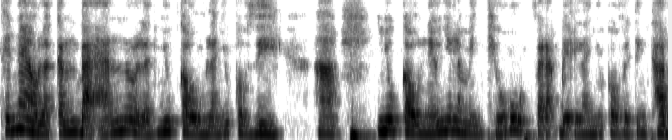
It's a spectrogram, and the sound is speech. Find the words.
Thế nào là căn bản rồi là nhu cầu là nhu cầu gì? À, nhu cầu nếu như là mình thiếu hụt và đặc biệt là nhu cầu về tinh thần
